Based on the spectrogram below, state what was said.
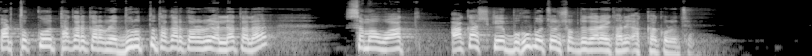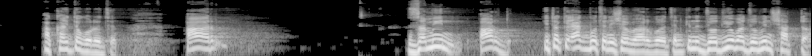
পার্থক্য থাকার কারণে, দূরত্ব থাকার কারণে আল্লাহ তালা সামাওয়াত আকাশকে বহু বচন শব্দ দ্বারা এখানে আখ্যা করেছেন, আখ্যায়িত করেছেন। আর জমিন, আর্দ, এটাকে এক বচন হিসেবে ব্যবহার করেছেন, কিন্তু যদিও বা জমিন ষাটটা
